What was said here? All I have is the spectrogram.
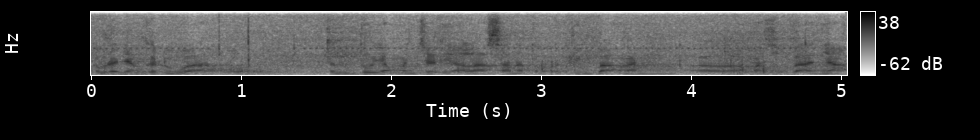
Kemudian yang kedua, tentu yang menjadi alasan atau pertimbangan e, masih banyak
